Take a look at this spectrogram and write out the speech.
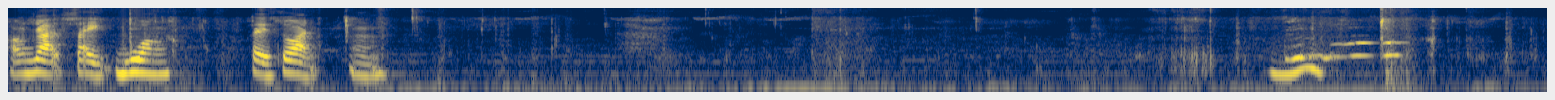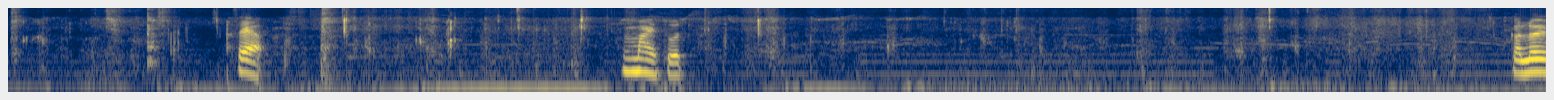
ขออนุญาตใส่บวง ใส่ส่วน อืมแซ่บใหม่สุดก็เลย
